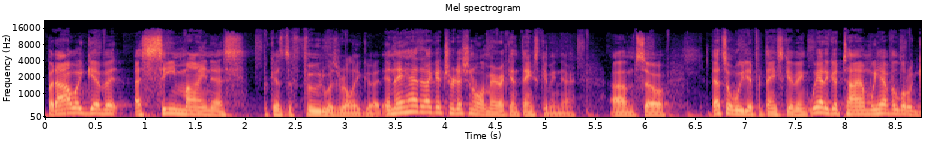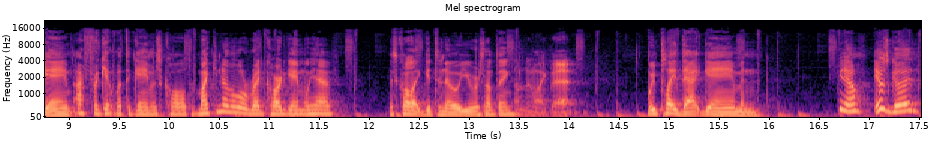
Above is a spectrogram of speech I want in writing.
But I would give it a C minus because the food was really good. And they had like a traditional American Thanksgiving there. Um, so that's what we did for Thanksgiving. We had a good time. We have a little game. I forget what the game is called. Mike, you know the little red card game we have? It's called like Get to Know You or something. Something like that. We played that game and, you know, it was good.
